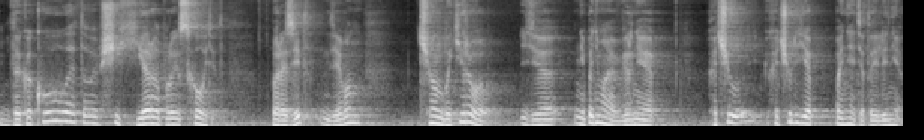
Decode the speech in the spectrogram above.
Да какого это вообще хера происходит? Паразит? Демон? Че он блокировал? Я не понимаю, вернее, хочу, хочу ли я понять это или нет.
